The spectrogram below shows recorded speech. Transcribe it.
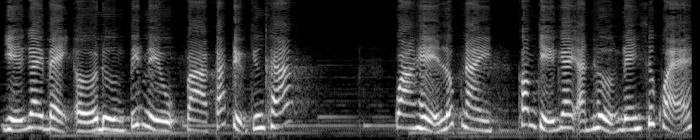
dễ gây bệnh ở đường tiết niệu và các triệu chứng khác. Quan hệ lúc này không chỉ gây ảnh hưởng đến sức khỏe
